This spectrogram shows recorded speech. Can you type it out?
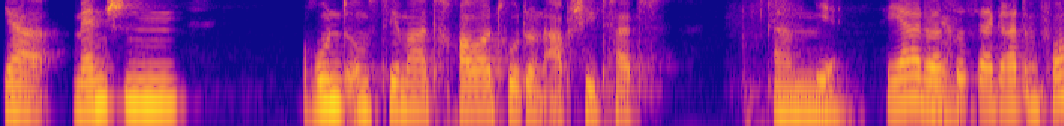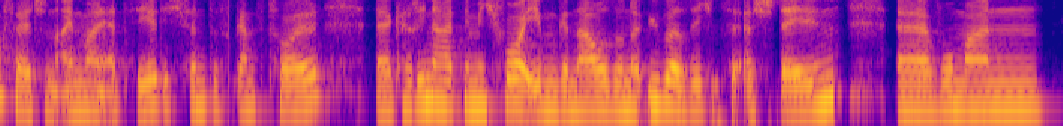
ja, Menschen rund ums Thema Trauer, Tod und Abschied hat. Ähm, yeah. Ja, du hast ja. das ja gerade im Vorfeld schon einmal erzählt. Ich finde das ganz toll. Karina äh, hat nämlich vor, eben genau so eine Übersicht zu erstellen, äh, wo man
